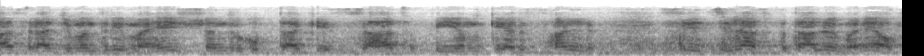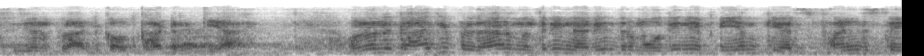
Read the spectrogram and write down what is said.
विकास राज्य मंत्री महेश चंद्र गुप्ता के साथ पीएम केयर फंड से जिला अस्पताल में बने ऑक्सीजन प्लांट का उद्घाटन किया है। उन्होंने कहा कि प्रधानमंत्री नरेंद्र मोदी ने पीएम केयर्स फंड से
